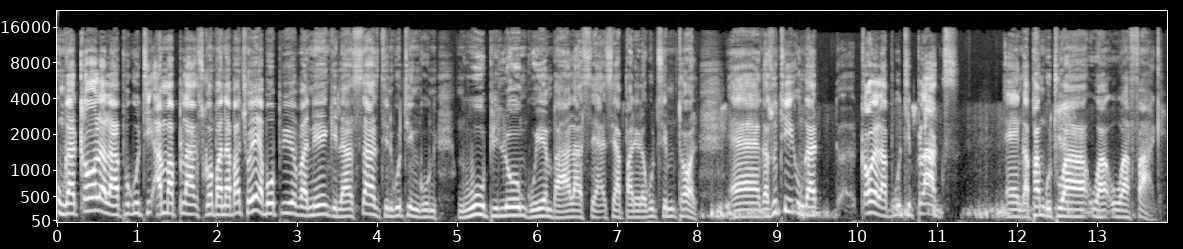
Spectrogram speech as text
ungaxola lapho ukuthi ama-plugs ngoba nabatsho eyabopiwe baningi la sazi thina ukuthi nguwuphi lo nguye mbala siyabhalelwa ukuthi simthole um eh, ngasuthi ungaxola lapho ukuthi plugs um ngaphambi kokuthi uwafake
